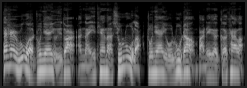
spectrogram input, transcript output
但是如果中间有一段啊，哪一天呢修路了，中间有路障把这个隔开了，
